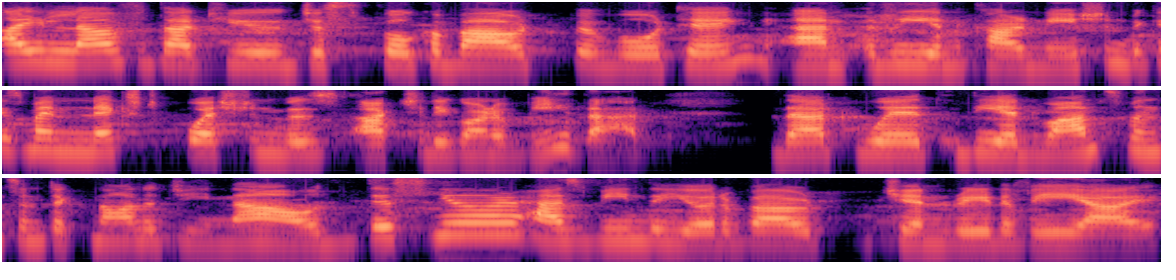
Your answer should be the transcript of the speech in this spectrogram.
I love that you just spoke about pivoting and reincarnation because my next question was actually going to be that. That with the advancements in technology now, this year has been the year about generative AI.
